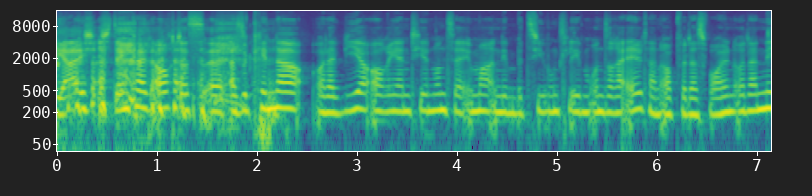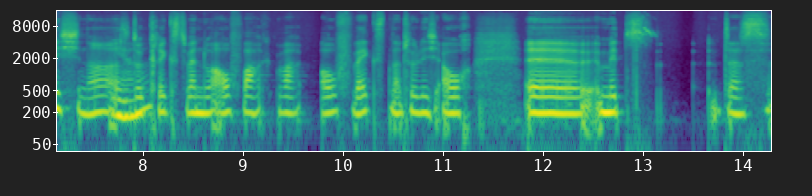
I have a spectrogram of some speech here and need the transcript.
Ja, ich, ich denke halt auch, dass äh, also Kinder oder wir orientieren uns ja immer an dem Beziehungsleben unserer Eltern, ob wir das wollen oder nicht. Ne? Also ja. du kriegst, wenn du aufwach, aufwächst, natürlich auch äh, mit das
